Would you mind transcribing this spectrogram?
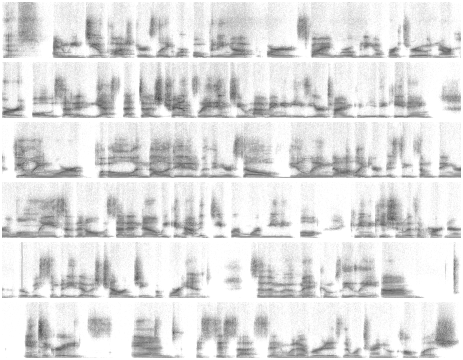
yes. and we do postures like we're opening up our spine, we're opening up our throat and our heart, all of a sudden, yes, that does translate into having an easier time communicating, feeling more full and validated within yourself, feeling not like you're missing something or lonely. So then all of a sudden now we can have a deeper, more meaningful communication with a partner or with somebody that was challenging beforehand. So the movement completely um, integrates and assists us in whatever it is that we're trying to accomplish.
